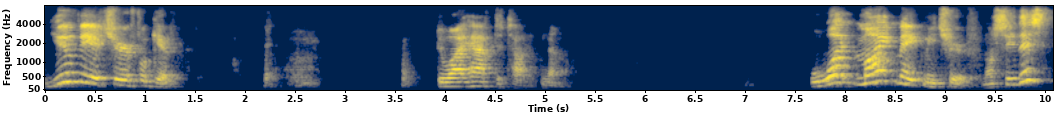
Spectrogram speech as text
you be a cheerful giver. Do I have to tithe? No. What might make me cheerful? Now, see, this,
